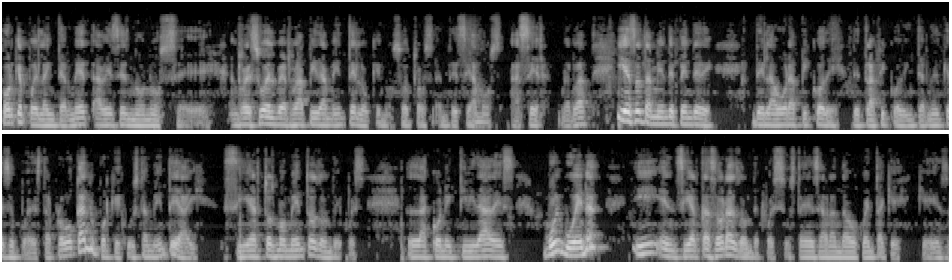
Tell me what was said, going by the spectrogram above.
porque pues la internet a veces no nos eh, resuelve rápidamente lo que nosotros deseamos hacer, ¿verdad? Y eso también depende de, de la hora pico de, tráfico de Internet que se puede estar provocando, porque justamente hay ciertos momentos donde pues la conectividad es muy buena y en ciertas horas donde pues ustedes se habrán dado cuenta que, que, es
